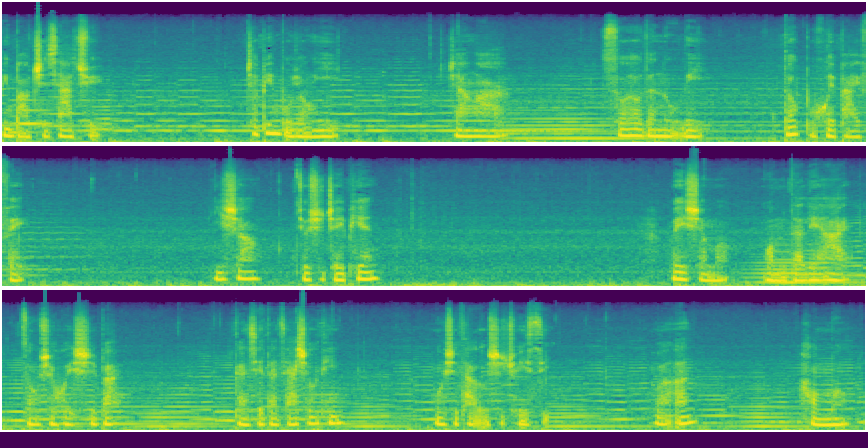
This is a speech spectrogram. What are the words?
并保持下去。这并不容易，然而，所有的努力都不会白费。以上就是这篇。为什么我们的恋爱总是会失败？感谢大家收听，我是塔罗斯 Tracy，晚安，好梦。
